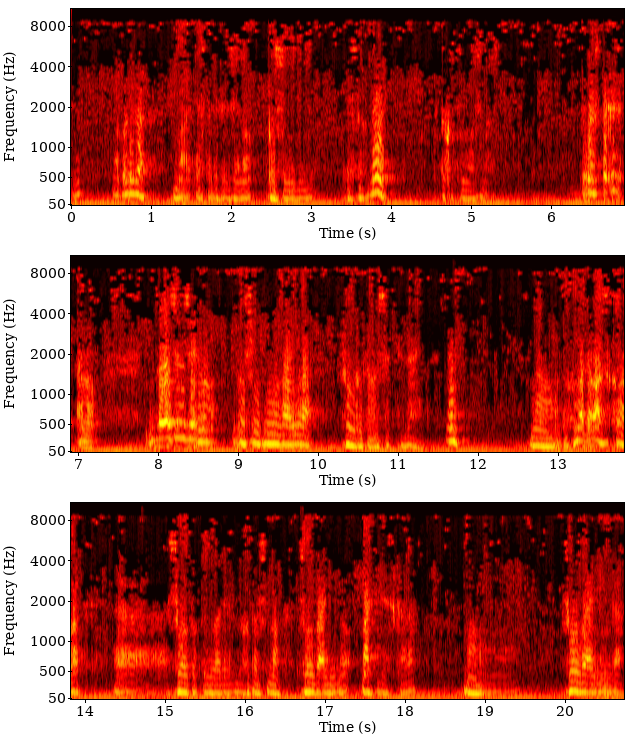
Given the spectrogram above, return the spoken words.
す。ね、これが、まあ、安武先生のご信心ですですよね。一口申します。安武、あの、伊藤先生のご信心の場合は、そういうことはおっしゃってない。ね。もう、どこまでもあそこは、あショートと言われる今年の商売人の町ですから、もう、商売人が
